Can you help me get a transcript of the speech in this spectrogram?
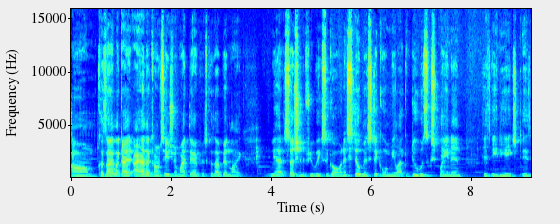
Um, cause I like I, I had that conversation with my therapist because I've been like, we had a session a few weeks ago and it's still been sticking with me. Like a dude was explaining his ADHD his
